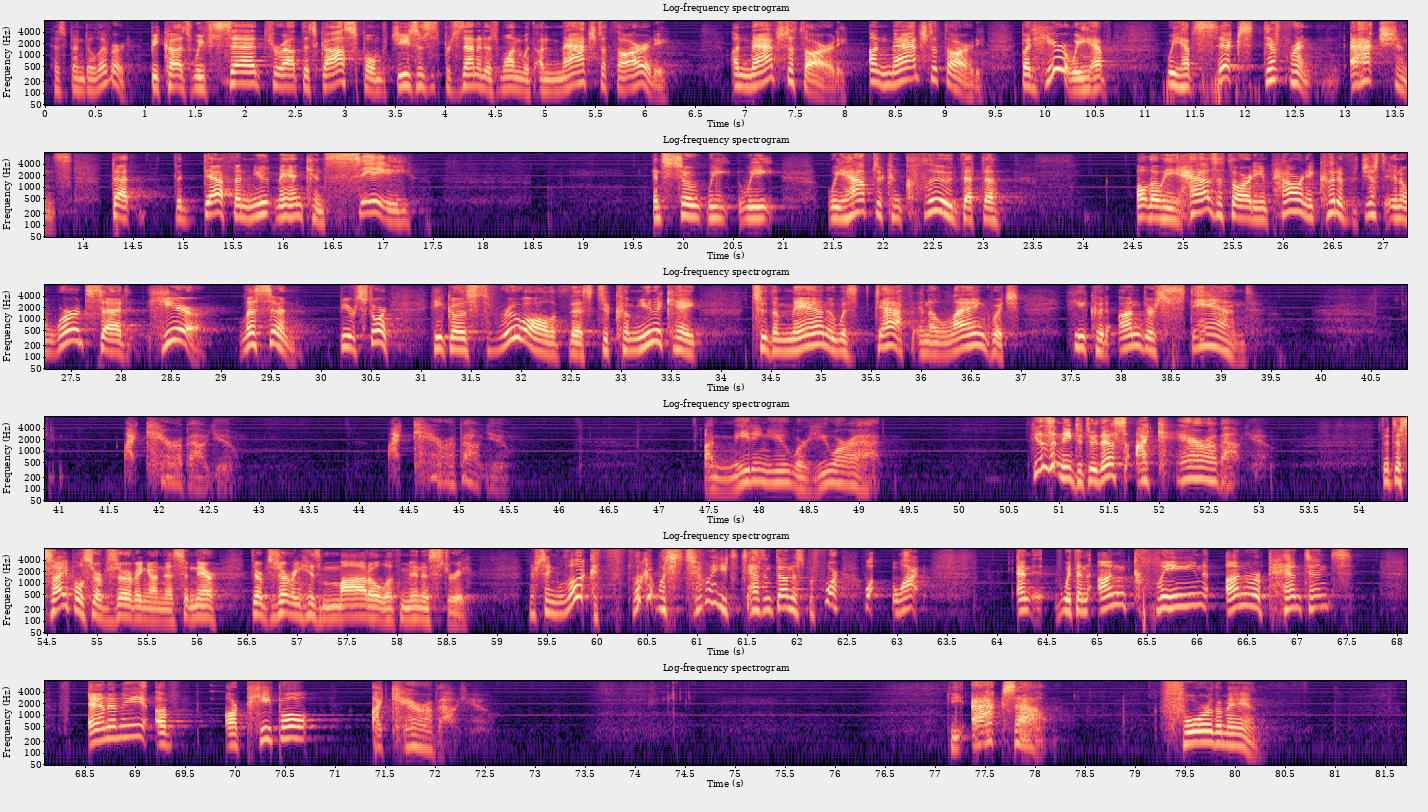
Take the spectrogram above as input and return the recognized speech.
has been delivered because we've said throughout this gospel, Jesus is presented as one with unmatched authority. Unmatched authority. Unmatched authority. But here we have, we have six different actions that the deaf and mute man can see. And so we, we, we have to conclude that the, although he has authority and power, and he could have just in a word said, Here, listen, be restored. He goes through all of this to communicate to the man who was deaf in a language he could understand. I care about you. I care about you. I'm meeting you where you are at. He doesn't need to do this. I care about you. The disciples are observing on this, and they're, they're observing his model of ministry. They're saying, Look, look at what he's doing. He hasn't done this before. What, why? And with an unclean, unrepentant enemy of our people, I care about you. He acts out for the man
